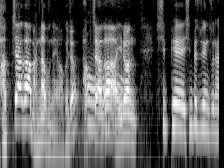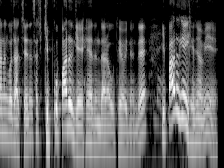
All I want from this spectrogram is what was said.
박자가 맞나 보네요. 그죠? 박자가 오. 이런 심폐 심폐소생술 하는 것 자체는 사실 깊고 빠르게 해야 된다라고 되어 있는데 네. 이 빠르게의 개념이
